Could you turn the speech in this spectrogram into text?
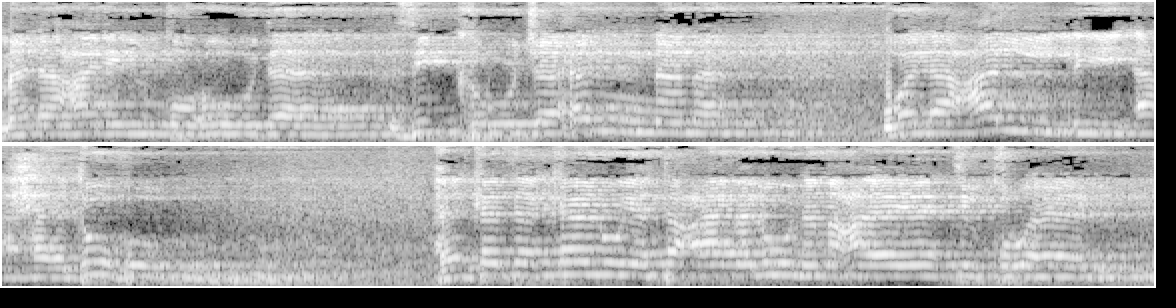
منعني القعود ذكر جهنم ولعلي أحدهم. هكذا كانوا يتعاملون مع آيات القرآن.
